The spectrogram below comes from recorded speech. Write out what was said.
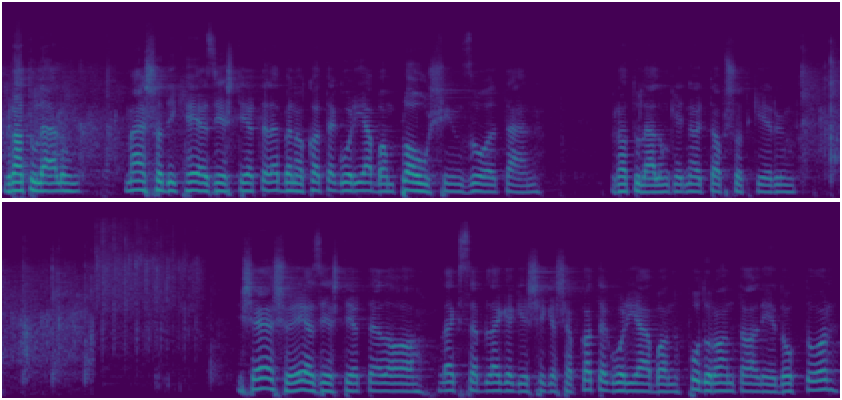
Gratulálunk! Második helyezést ért el ebben a kategóriában Plausin Zoltán. Gratulálunk, egy nagy tapsot kérünk. És első helyezést ért el a legszebb, legegészségesebb kategóriában Fodor Antalné doktor.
